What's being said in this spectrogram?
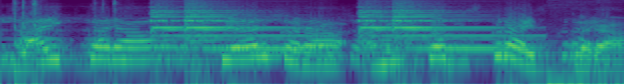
लाईक करा शेअर करा आणि सबस्क्राईब करा.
